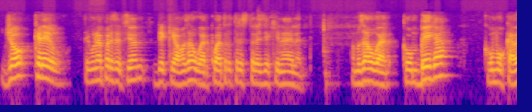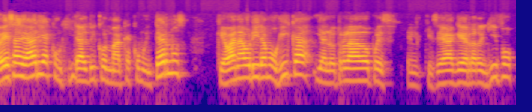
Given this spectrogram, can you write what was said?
Yo creo, tengo una percepción de que vamos a jugar 4-3-3 de aquí en adelante. Vamos a jugar con Vega como cabeza de área, con Giraldo y con Maca como internos, que van a abrir a Mojica y al otro lado, pues, el que sea Guerra Rengifo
